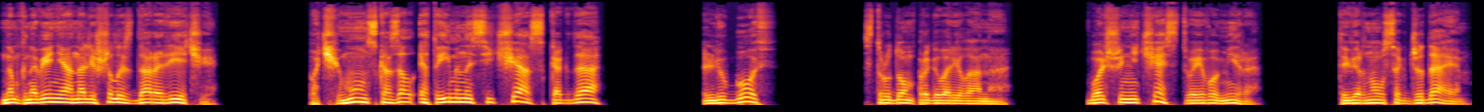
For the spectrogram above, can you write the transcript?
На мгновение она лишилась дара речи. Почему он сказал это именно сейчас, когда... «Любовь», — с трудом проговорила она, — «больше не часть твоего мира. Ты вернулся к джедаям.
